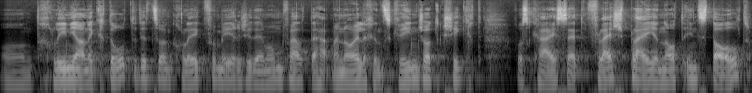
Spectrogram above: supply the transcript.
Und eine kleine Anekdote dazu, ein Kollege von mir ist in dem Umfeld, der hat mir neulich einen Screenshot geschickt, wo es geheißen hat, Flash Player not installed.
